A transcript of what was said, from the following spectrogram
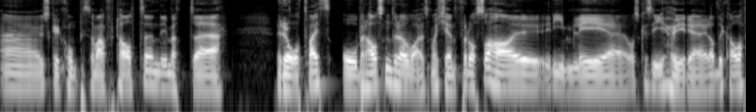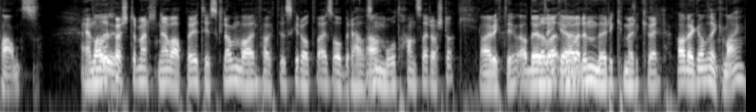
uh, husker en kompis som har fortalt de møtte Råtveis Oberhausen, tror jeg det var, som var kjent for også å ha rimelig hva skal jeg si, høyreradikale fans. En av de første matchene jeg var på i Tyskland, var faktisk Rotweis Oberhausen Ja. mot Hansa Rostock. Ja, riktig. Ja, Det, det, var, det var en mørk, mørk kveld. Ja, det kan jeg tenke meg.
